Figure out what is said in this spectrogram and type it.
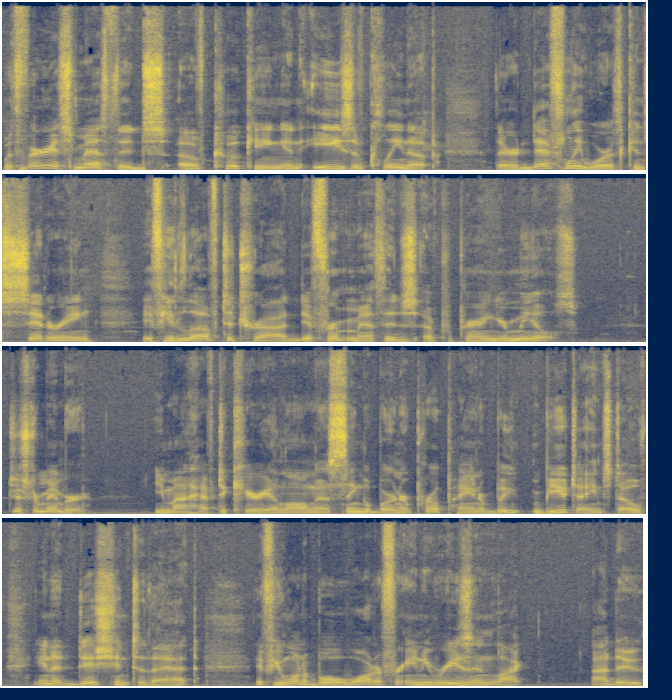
With various methods of cooking and ease of cleanup, they're definitely worth considering if you love to try different methods of preparing your meals. Just remember, you might have to carry along a single burner propane or butane stove in addition to that if you want to boil water for any reason, like I do,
